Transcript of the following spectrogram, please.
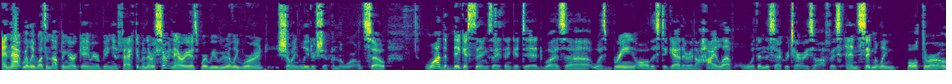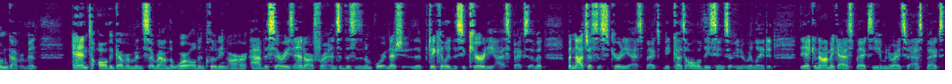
and that really wasn't upping our game or being effective. And there were certain areas where we really weren't showing leadership in the world. So one of the biggest things I think it did was uh, was bringing all this together at a high level within the secretary's office and signaling both to our own government and to all the governments around the world, including our adversaries and our friends, that this is an important issue, particularly the security aspects of it, but not just the security aspects, because all of these things are interrelated. The economic aspects, the human rights aspects,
